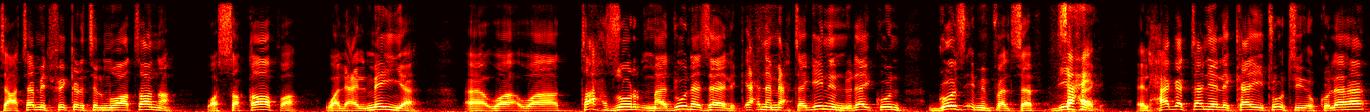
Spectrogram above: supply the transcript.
تعتمد فكرة المواطنة والثقافة والعلمية وتحظر ما دون ذلك. إحنا محتاجين إنه ده يكون جزء من فلسفة. دي صحيح. حاجة. الحاجة الثانية لكي تؤتي أكلها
